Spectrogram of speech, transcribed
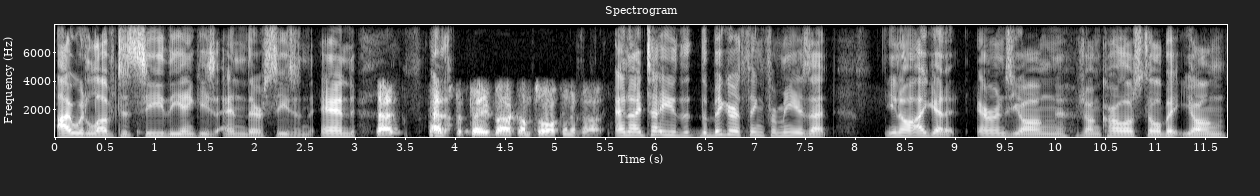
I would love to see the Yankees end their season. And that that's and, the payback I'm talking about. And I tell you the the bigger thing for me is that you know, I get it. Aaron's young, Giancarlo's still a bit young,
